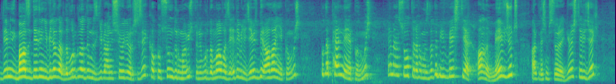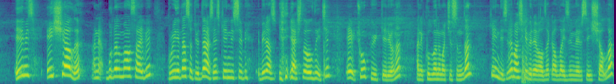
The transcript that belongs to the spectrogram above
demin bazı dediğim gibi villalarda vurguladığımız gibi hani söylüyoruz size kapı sundurma üstünü burada muhafaza edebileceğimiz bir alan yapılmış. Bu da penle yapılmış. Hemen sol tarafımızda da bir vestiyer alanı mevcut. Arkadaşım size orayı gösterecek. Evimiz eşyalı. Hani buradan mal sahibi burayı neden satıyor derseniz kendisi bir- biraz yaşlı olduğu için ev çok büyük geliyor ona. Hani kullanım açısından. Kendisine başka bir ev alacak Allah izin verirse inşallah.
